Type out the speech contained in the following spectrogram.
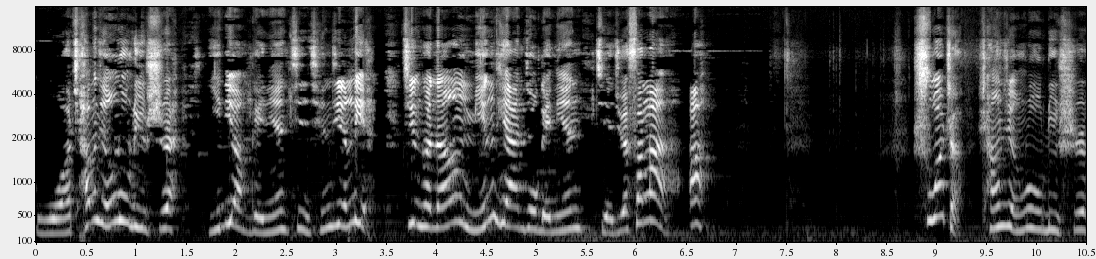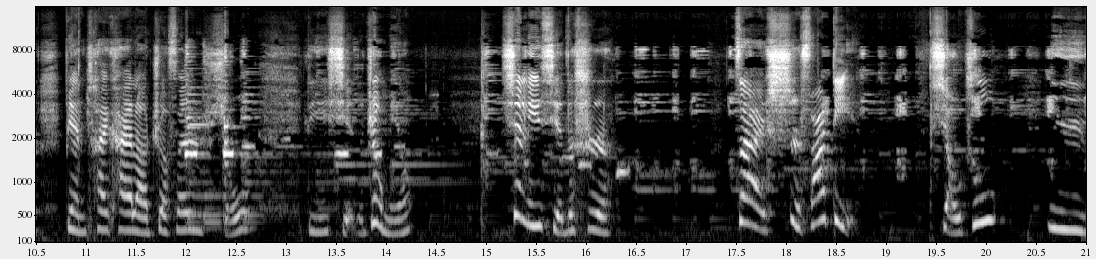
我长颈鹿律师一定给您尽心尽力，尽可能明天就给您解决方案啊。”说着，长颈鹿律师便拆开了这份手里写的证明。信里写的是，在事发地，小猪与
